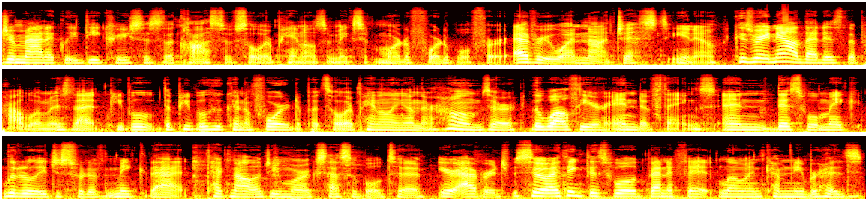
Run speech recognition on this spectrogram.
dramatically decreases the cost of solar panels and makes it more affordable for everyone, not just, you know, because right now that is the problem is that people, the people who can afford to put solar paneling on their homes are the wealthier end of things. And this will make, literally just sort of make that technology more accessible to your average. So I think this will benefit low income neighborhoods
